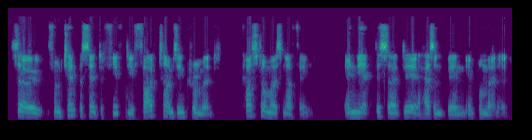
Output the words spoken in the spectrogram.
So from 10% to 50, five times increment cost almost nothing. And yet this idea hasn't been implemented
